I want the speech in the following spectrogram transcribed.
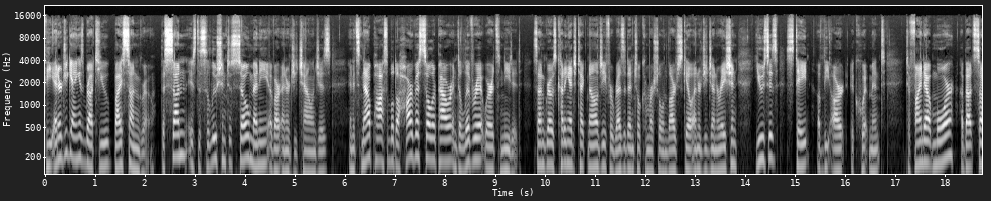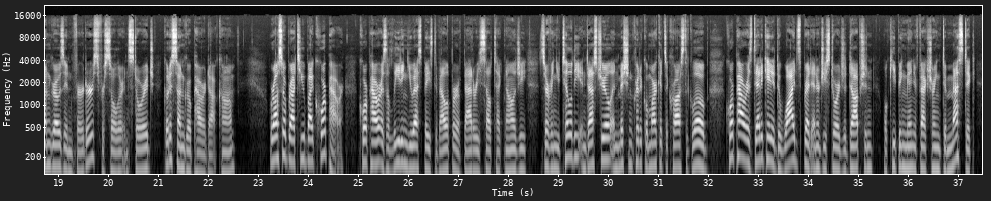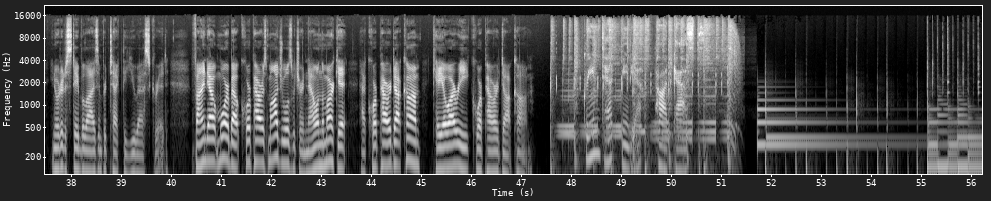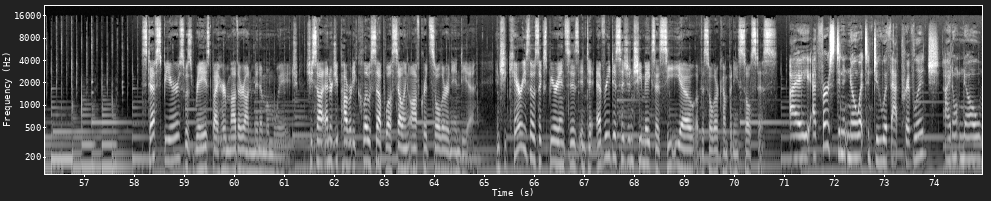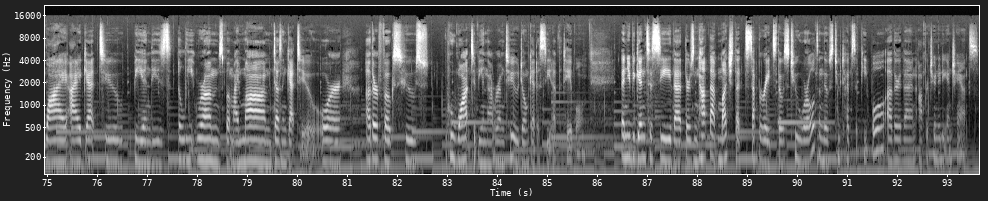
The Energy Gang is brought to you by SunGrow. The sun is the solution to so many of our energy challenges, and it's now possible to harvest solar power and deliver it where it's needed. SunGrow's cutting edge technology for residential, commercial, and large scale energy generation uses state of the art equipment. To find out more about SunGrow's inverters for solar and storage, go to sungrowpower.com. We're also brought to you by KORE Power. KORE Power is a leading US based developer of battery cell technology, serving utility, industrial, and mission critical markets across the globe. KORE Power is dedicated to widespread energy storage adoption while keeping manufacturing domestic in order to stabilize and protect the US grid. Find out more about KORE Power's modules, which are now on the market, at korepower.com, K O R E, korepower.com. Green Tech Media Podcasts. Steph Speirs was raised by her mother on minimum wage. She saw energy poverty close up while selling off grid solar in India. And she carries those experiences into every decision she makes as CEO of the solar company Solstice. I at first didn't know what to do with that privilege. I don't know why I get to be in these elite rooms, but my mom doesn't get to, or other folks who who want to be in that room too don't get a seat at the table then you begin to see that there's not that much that separates those two worlds and those two types of people other than opportunity and chance.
